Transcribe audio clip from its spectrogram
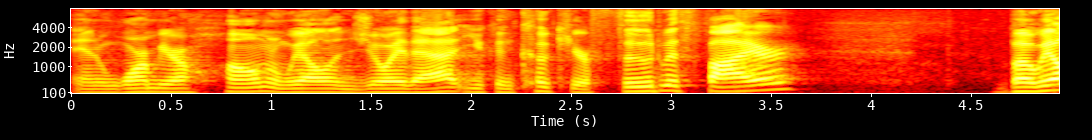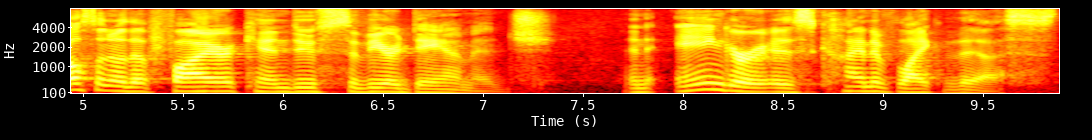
and warm your home, and we all enjoy that. You can cook your food with fire. But we also know that fire can do severe damage. And anger is kind of like this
